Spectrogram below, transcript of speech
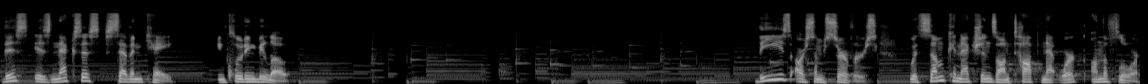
This is Nexus 7K, including below. These are some servers, with some connections on top network on the floor.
